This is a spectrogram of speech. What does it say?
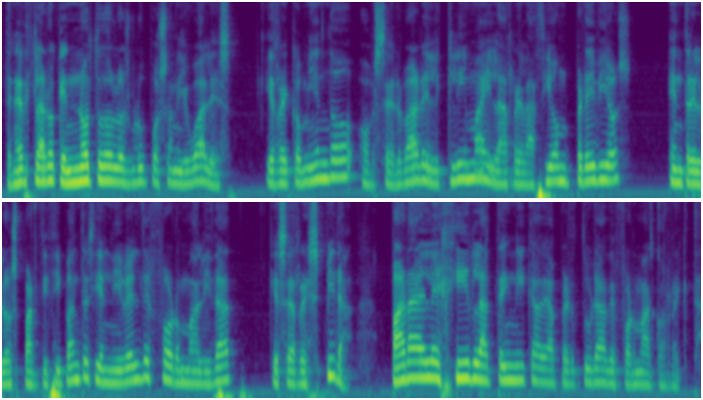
tened claro que no todos los grupos son iguales y recomiendo observar el clima y la relación previos entre los participantes y el nivel de formalidad que se respira para elegir la técnica de apertura de forma correcta.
